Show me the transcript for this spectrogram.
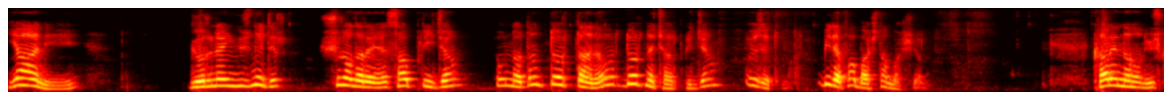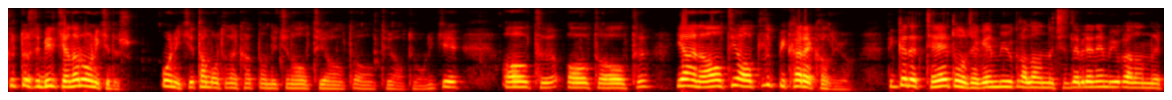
Yani görünen yüz nedir? Şuralara hesaplayacağım. Onlardan 4 tane var. 4 ne çarpacağım? Özet olarak. Bir defa baştan başlayalım. Karenin alanı 144 ise bir kenar 12'dir. 12 tam ortadan katlandığı için 6'ya 6, 6'ya 6, 12. 6, 6, 6. Yani 6'ya 6'lık bir kare kalıyor. Dikkat et teğet olacak en büyük alanlı çizilebilen en büyük alanlı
